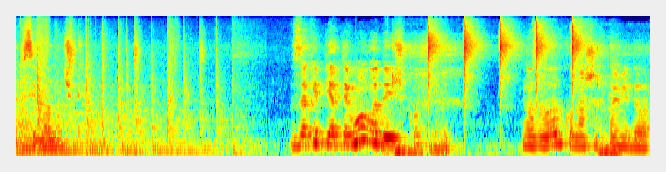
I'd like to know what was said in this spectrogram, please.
Всі баночки. Закип'ятимо водичку на заливку наших помідор.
